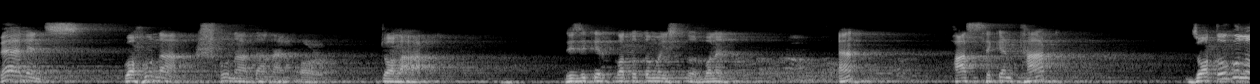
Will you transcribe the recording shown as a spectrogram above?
ব্যালেন্স, গহনা, সোনা, দানা, কর, ডলার। রিজিকের কততম স্তর, বলেন। হ্যাঁ? ফার্স্ট সেকেন্ড থার্ড যতগুলো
